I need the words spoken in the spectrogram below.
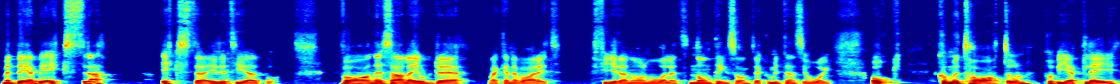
Men det jag blir extra, extra irriterad på var när Salah gjorde, vad kan det varit, 4-0 målet, någonting sånt, jag kommer inte ens ihåg. Och kommentatorn på Viaplay,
